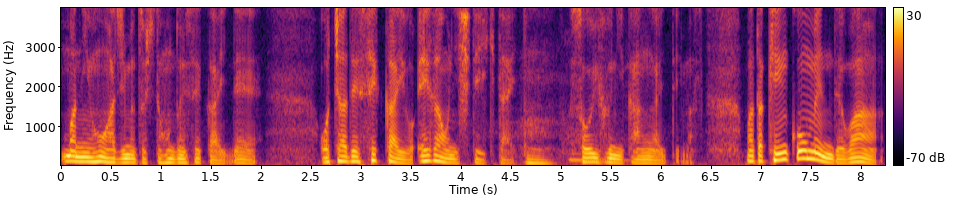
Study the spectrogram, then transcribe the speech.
まあ日本をはじめとして本当に世界でお茶で世界を笑顔にしていきたいと。うん。そういうふうに考えています。また健康面では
